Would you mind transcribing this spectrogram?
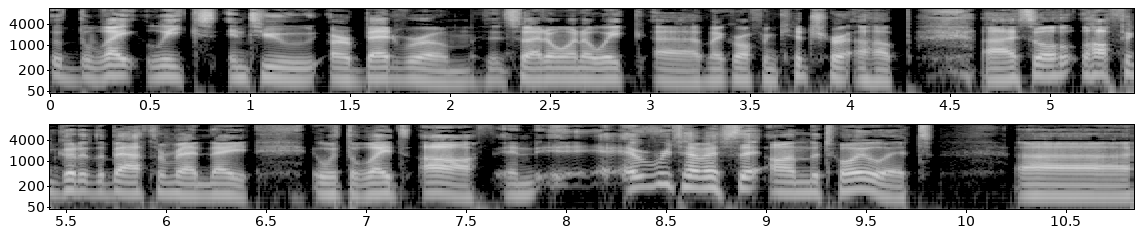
the light leaks into our bedroom, and so I don't want to wake uh, my girlfriend Kitra up. Uh, so I'll often go to the bathroom at night with the lights off, and every time I sit on the toilet, uh,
